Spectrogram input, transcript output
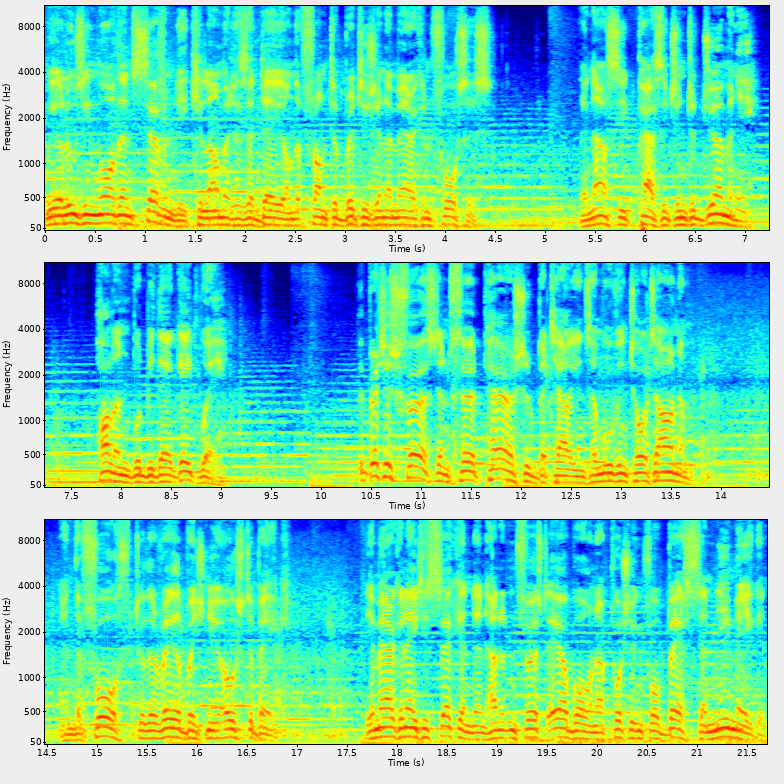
We are losing more than 70 kilometers a day on the front of British and American forces. They now seek passage into Germany. Holland would be their gateway. The British 1st and 3rd Parachute Battalions are moving towards Arnhem, and the 4th to the rail bridge near Oosterbeek. The American 82nd and 101st Airborne are pushing for Bess and Nijmegen.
